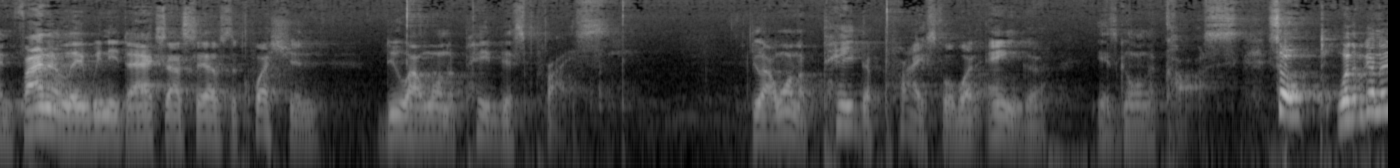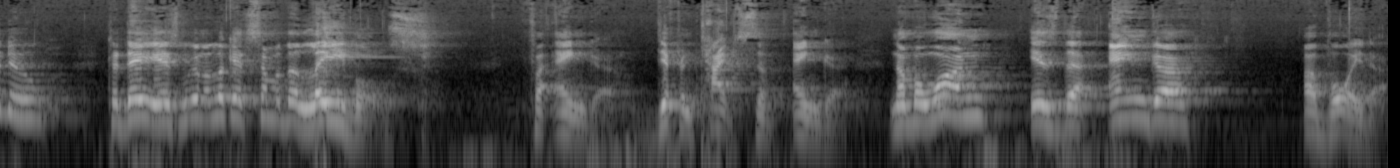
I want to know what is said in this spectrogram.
And finally, we need to ask ourselves the question do I want to pay this price? do I want to pay the price for what anger is going to cost? So, what we're going to do today is we're going to look at some of the labels for anger, different types of anger. Number one is the anger avoider.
